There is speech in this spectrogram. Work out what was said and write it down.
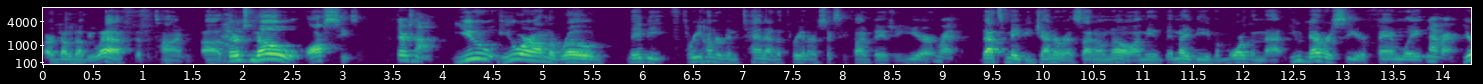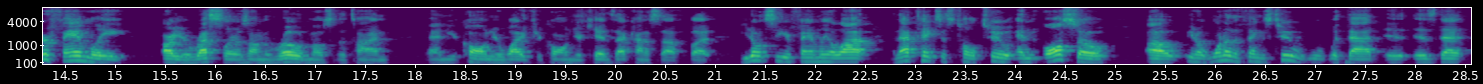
or WWF at the time, uh, there's no off season. there's not. You you are on the road maybe 310 out of 365 days a year. Right. That's maybe generous. I don't know. I mean, it might be even more than that. You never see your family. Never. Your family are your wrestlers on the road most of the time, and you're calling your wife, you're calling your kids, that kind of stuff. But you don't see your family a lot, and that takes its toll too. And also, uh, you know, one of the things too with that is, is that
